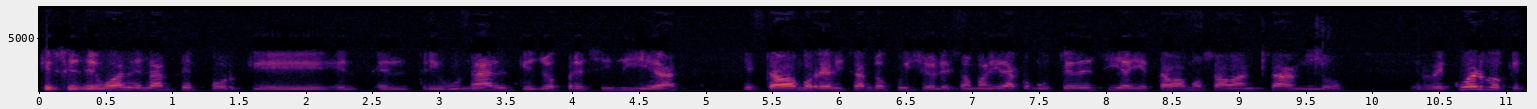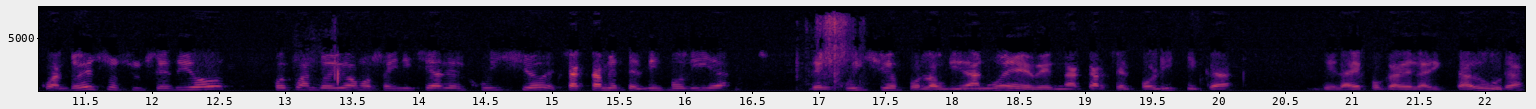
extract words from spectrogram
que se llevó adelante porque el, el tribunal que yo presidía estábamos realizando juicio de lesa humanidad, como usted decía, y estábamos avanzando. Recuerdo que cuando eso sucedió fue cuando íbamos a iniciar el juicio, exactamente el mismo día, del juicio por la Unidad 9, una cárcel política de la época de la dictadura.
